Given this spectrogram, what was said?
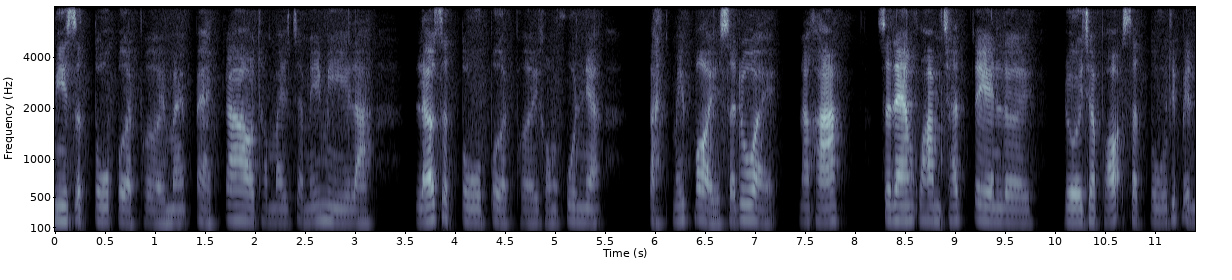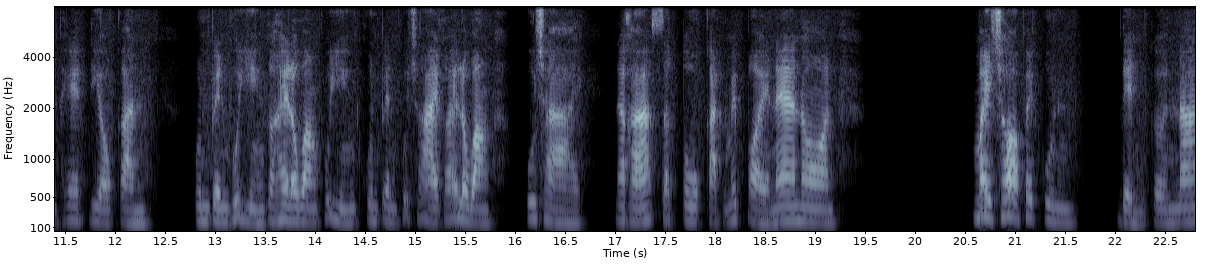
มีศัตรูเปิดเผยไหมแปดเก้าทำไมจะไม่มีล่ะ แล้วศัตรูเปิดเผยของคุณเนี่ย กัดไม่ปล่อยซะด้วยนะคะ แสดงความชัดเจนเลย โดยเฉพาะศัตรูที่เป็นเพศเดียวกัน คุณเป็นผู้หญิงก็ให้ระวังผู้หญิง คุณเป็นผู้ชายก็ให้ระวังผู้ชายนะคะศัตรูกัดไม่ปล่อยแน่นอน ไม่ชอบให้คุณเด่นเกินหน้า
